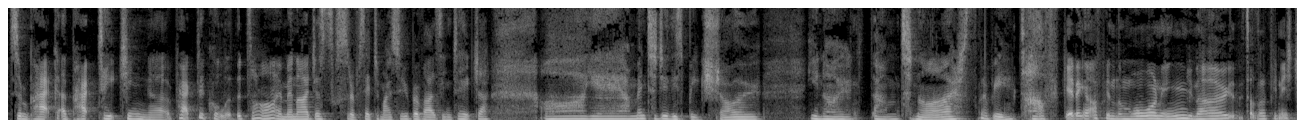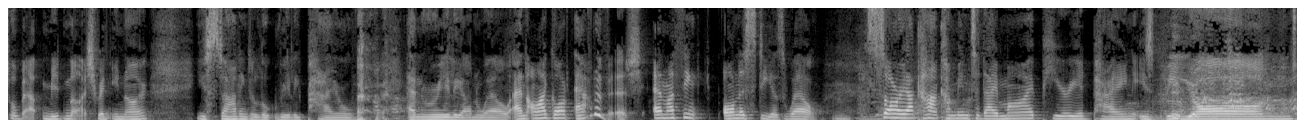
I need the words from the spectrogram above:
some prac, a prac teaching uh, practical at the time, and I just sort of said to my supervising teacher, "Oh yeah, I'm meant to do this big show." You know, um, tonight it's going to be tough getting up in the morning. You know, it doesn't finish till about midnight. She went, you know, you're starting to look really pale and really unwell. And I got out of it. And I think honesty as well. Sorry, I can't come in today. My period pain is beyond.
